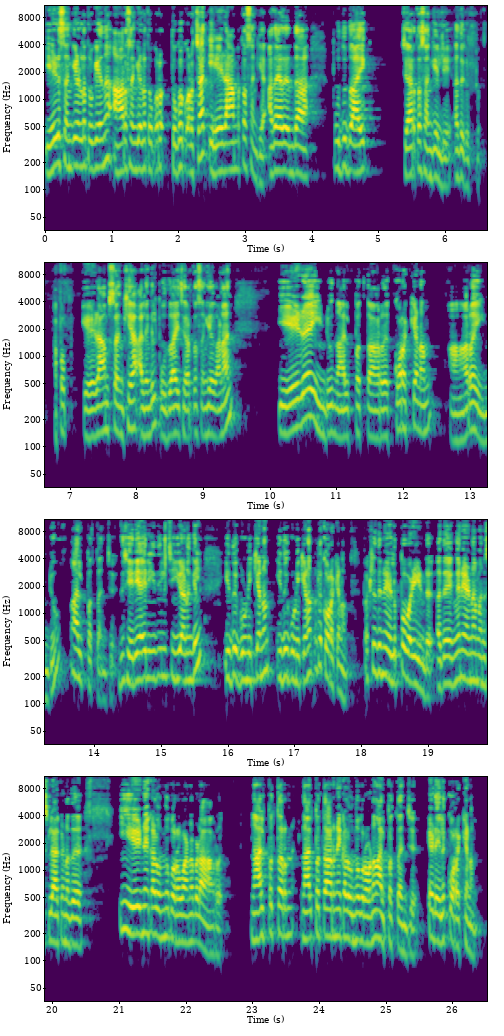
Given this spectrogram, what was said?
ഏഴ് സംഖ്യകളുടെ തുകയിൽ നിന്ന് ആറ് സംഖ്യകളുടെ തുക തുക കുറച്ചാൽ ഏഴാമത്തെ സംഖ്യ. അതായത് എന്താ? പുതുതായി ചേർത്ത സംഖ്യ ഇല്ലേ അത് കിട്ടും. അപ്പോൾ ഏഴാം സംഖ്യ അല്ലെങ്കിൽ പുതുതായി ചേർത്ത സംഖ്യ കാണാൻ ഏഴ് ഇന്റു നാൽപ്പത്താറ് കുറയ്ക്കണം ആറ് ഇന്റു നാൽപ്പത്തഞ്ച് ഇത് ശരിയായ രീതിയിൽ ചെയ്യുകയാണെങ്കിൽ ഇത് ഗുണിക്കണം ഇത് ഗുണിക്കണം ഇത് കുറയ്ക്കണം. പക്ഷേ ഇതിന് എളുപ്പ വഴിയുണ്ട് അത് എങ്ങനെയാണ് മനസ്സിലാക്കുന്നത് ഈ ഏഴിനേക്കാൾ ഒന്ന് കുറവാണ് ഇവിടെ ആറ്. നാൽപ്പത്താറിന് നാൽപ്പത്താറിനേക്കാൾ ഒന്ന് കുറവാണ് നാൽപ്പത്തഞ്ച് ഇടയിൽ കുറയ്ക്കണം.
